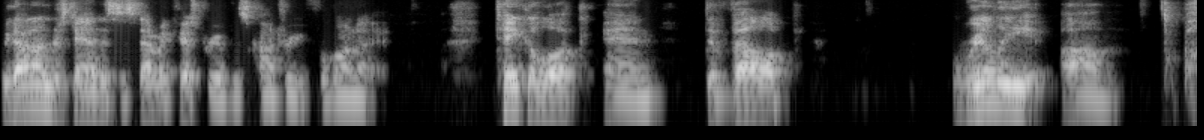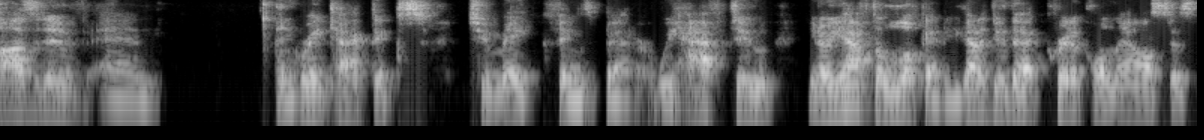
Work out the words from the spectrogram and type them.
we got to understand the systemic history of this country if we're going to take a look and develop really um, positive and and great tactics to make things better. We have to, you know, you have to look at it. You got to do that critical analysis,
